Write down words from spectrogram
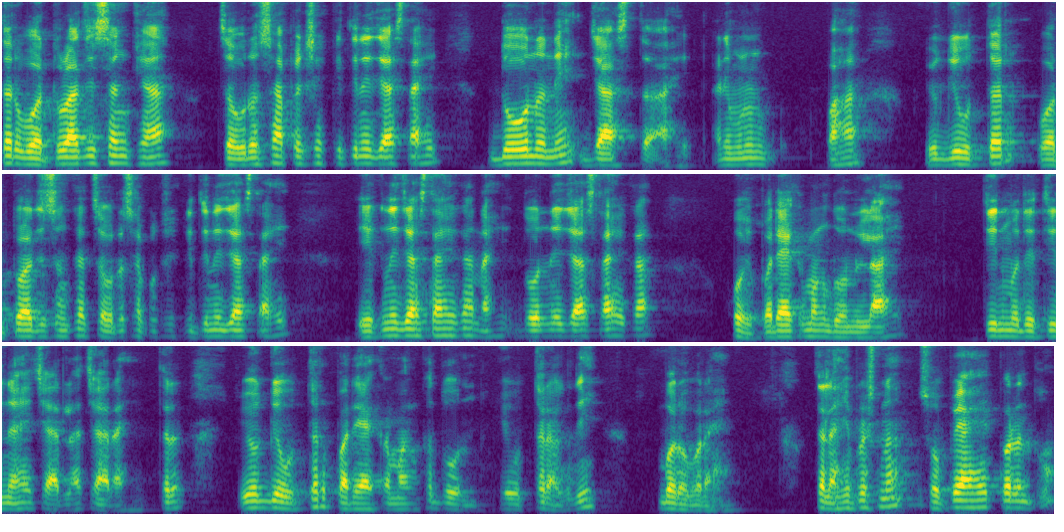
तर वर्तुळाची संख्या चौरसापेक्षा कितीने जास्त आहे? दोनने जास्त आहे. आणि म्हणून पहा योग्य उत्तर वर्तुळाची संख्या चौरसापेक्षा कितीने जास्त आहे? एकने जास्त आहे का? नाही. दोनने जास्त आहे का? होय पर्याय क्रमांक दोनला आहे. तीनमध्ये तीन आहे चारला चार आहे. तर योग्य उत्तर पर्याय क्रमांक दोन हे उत्तर अगदी बरोबर आहे. चला हे प्रश्न सोपे आहेत परंतु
